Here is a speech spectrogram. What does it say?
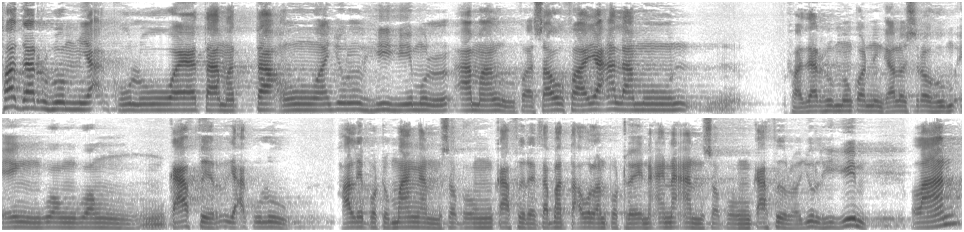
Fadarhum ya'kulu wa yatamatta'u wa yulhihimul amalu fasaufa ya'lamun. Fadarhum mongko ninggalo sirahum ing wong-wong kafir ya'kulu. Hale padha mangan sapa kafir yatamatta'u lan padha enak-enakan sapa kafir yulhihim. Lan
